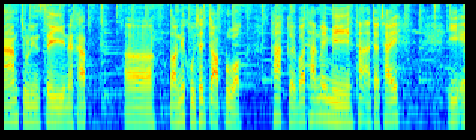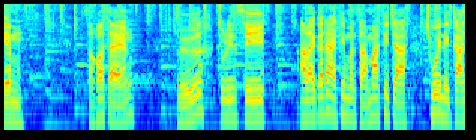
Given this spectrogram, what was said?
น้ำจุลินทรีย์นะครับออตอนนี้ครูใช้จอบปลวก ถ้าเกิดว่าท่านไม่มีท่านอาจจะใช้ EM สังเคราะห์แสง หรือจุลินทรีย์อะไรก็ได้ที่มันสามารถที่จะช่วยในการ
